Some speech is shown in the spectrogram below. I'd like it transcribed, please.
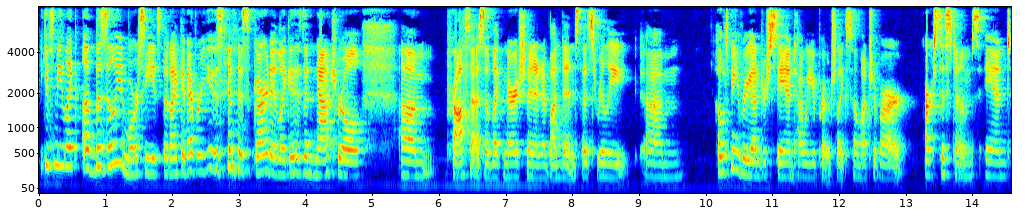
it gives me like a bazillion more seeds than I could ever use in this garden. Like it is a natural, um, process of like nourishment and abundance that's really um, helped me re-understand how we approach like so much of our our systems and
